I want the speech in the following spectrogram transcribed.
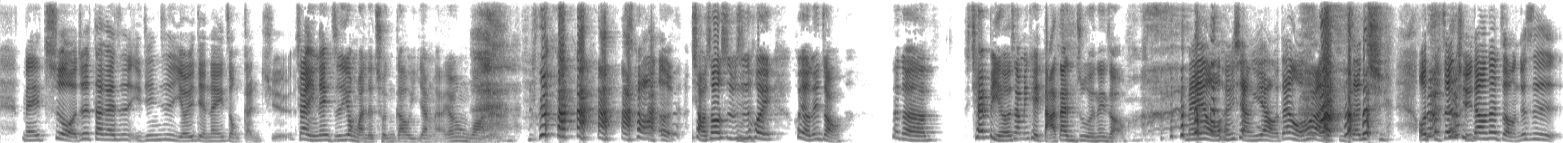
没错，就是大概是已经是有一点那一种感觉，像你那支用完的唇膏一样啦，要用挖的。超恶恶！小时候是不是会、嗯、会有那种那个铅笔盒上面可以打弹珠的那种？没有，我很想要，但我后来只争取，我只争取到那种就是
